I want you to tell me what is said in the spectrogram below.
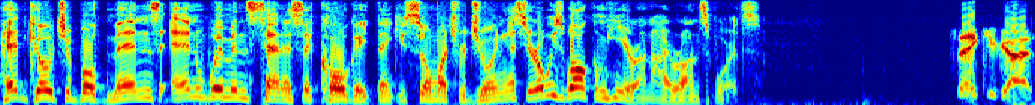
head coach of both men's and women's tennis at Colgate. Thank you so much for joining us. You're always welcome here on Ira on Sports. Thank you, guys.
